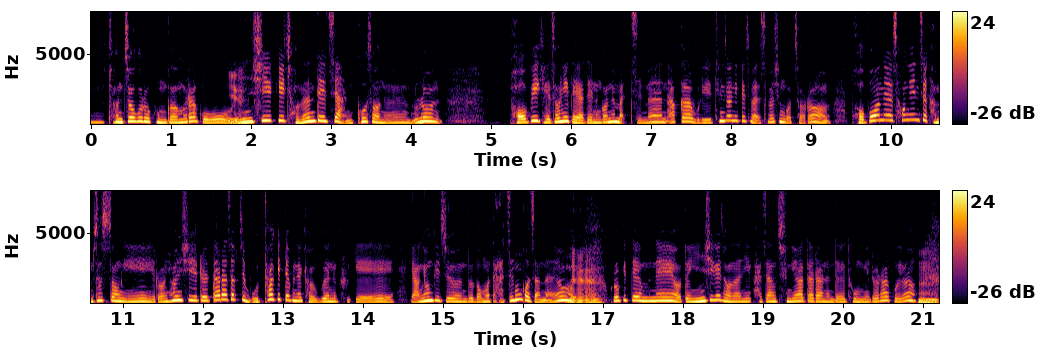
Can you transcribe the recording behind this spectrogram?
네, 전적으로 공감을 하고 예. 인식이 전환되지 않고서는 물론 음. 법이 개선이 돼야 되는 거는 맞지만 아까 우리 팀장님께서 말씀하신 것처럼 법원의 성인지 감수성이 이런 현실을 따라잡지 못하기 때문에 결국에는 그게 양형 기준도 너무 낮은 거잖아요. 네. 그렇기 때문에 어떤 인식의 전환이 가장 중요하다라는 데 동의를 하고요. 음.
